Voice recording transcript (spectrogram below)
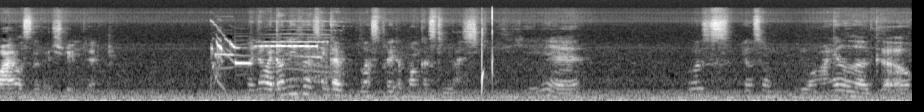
while since I streamed it. But no, I don't even think I've last played Among Us last year. It was it was a while ago.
